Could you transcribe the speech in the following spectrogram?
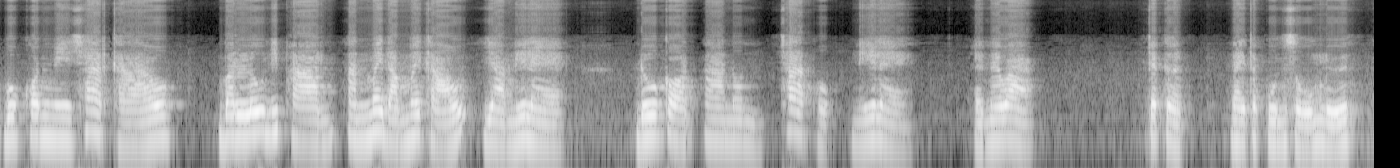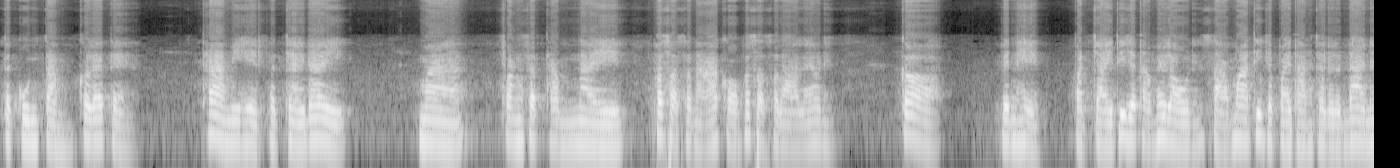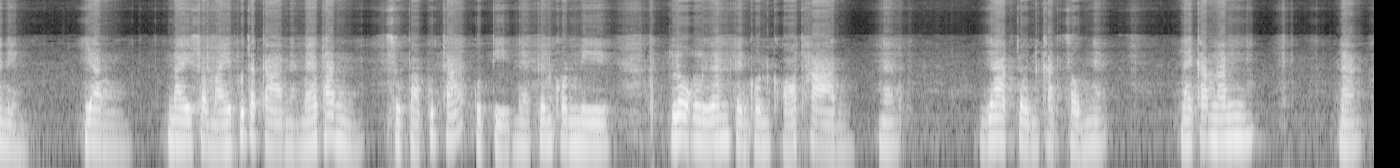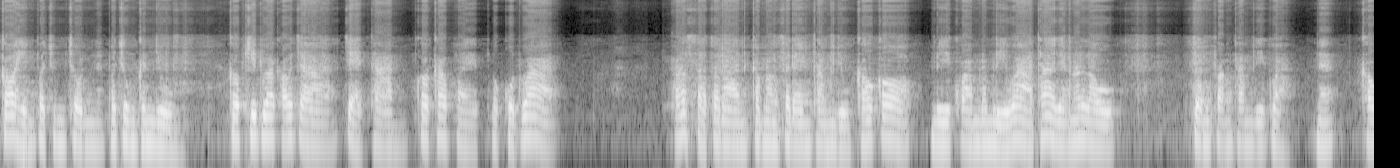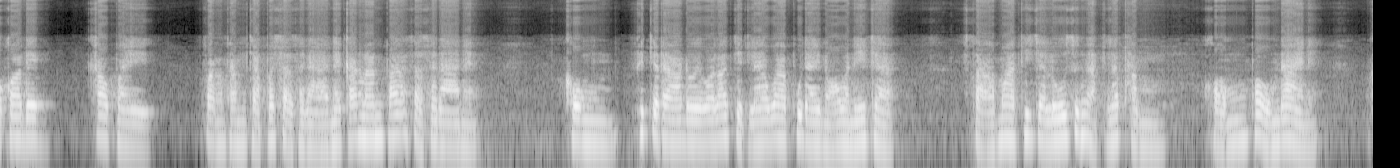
บุคคลมีชาติขาว บรรลุนิพพานอันไม่ดำไม่ขาวอย่างนี้แล ดูก่อนอานนท์ชาติหกนี้แล เห็นไหมว่า จะเกิดในตระกูลสูงหรือตระกูลต่ำก็แล้วแต่ ถ้ามีเหตุปัจจัยได้มาฟังสัทธรรมในพระศาสนาของพระศาสดาแล้วเนี่ย ก็เป็นเหตุปัจจัยที่จะทำให้เราเนี่ยสามารถที่จะไปทางเจริญได้นั่นเอง อย่างในสมัยพุทธกาลเนี่ยแม้ท่านสุปพุทธกุติเนี่ยเป็นคนมีโลกเลื้อนเป็นคนขอทานนะยากจนขัดสนเนี่ย ในครั้งนั้นนะก็เห็นประชุมชนประชุมกันอยู่ ก็คิดว่าเขาจะแจกทานก็เข้าไปปรากฏว่า พระศาสดานกำลังแสดงธรรมอยู่เขาก็มีความดำริว่า ถ้าอย่างนั้นเราจงฟังธรรมดีกว่านะเขาก็ได้เข้าไปฟังธรรมจากพระศาสดา ในครั้งนั้นพระศาสดาเนี่ยคงพิจารณาโดยวรจิตแล้วว่าผู้ใดหนอวันนี้จะสามารถที่จะรู้ซึ่งอัตและธรรมของพระองค์ได้เนี่ย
